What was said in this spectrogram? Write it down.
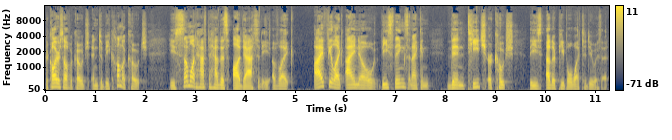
to call yourself a coach and to become a coach you somewhat have to have this audacity of like i feel like i know these things and i can then teach or coach these other people what to do with it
